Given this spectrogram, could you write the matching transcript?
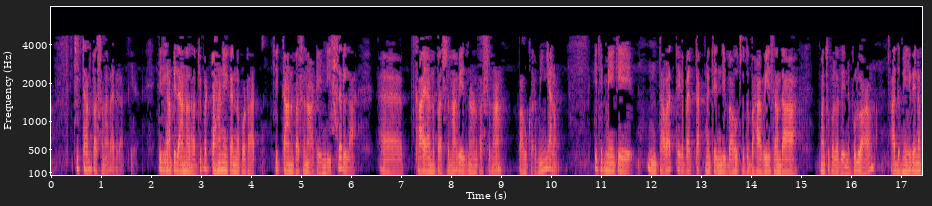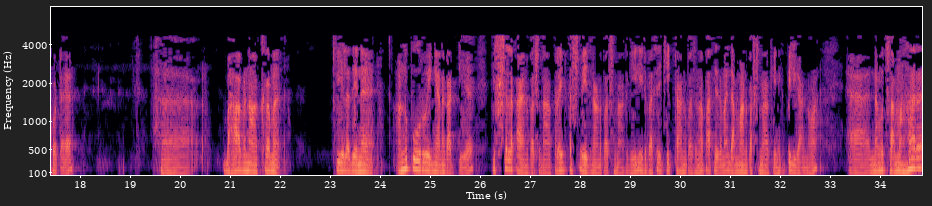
චිත්තානුපස්සන වැදගත් කියලා. ඉතින් අපි දන්නවා සතිපට්ඨානය කරනකොටත් චිත්තානුපස්සනාවට එන්නේ ඉස්සෙල්ලා කායानुපස්සන වේදනානුපස්සන පහු කරමින් යනවා. ඉතින් මේකේ තවත් එක පැත්තක් මෙතෙන්දී බහුසුත භාවයේ සඳහා මතු කළ දෙන්න පුළුවන්. අද මේ වෙනකොට භාවනා ක්‍රම කියලා දෙන අනුපූර්වයෙන් යන කට්ටිය ඉස්සල කායනුපස්සනාව කරලා ඊට පස්සේ වේදනානුපස්සනාවට ගිහිල්ලා ඊට පස්සේ චිත්තානුපස්සනාව පස්සේ තමයි ධම්මානුපස්සනාව කියන එක පිළිගන්නවා. නමුත් සමහර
